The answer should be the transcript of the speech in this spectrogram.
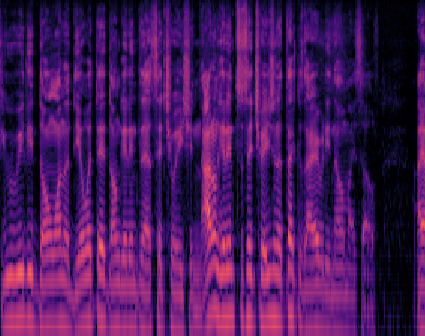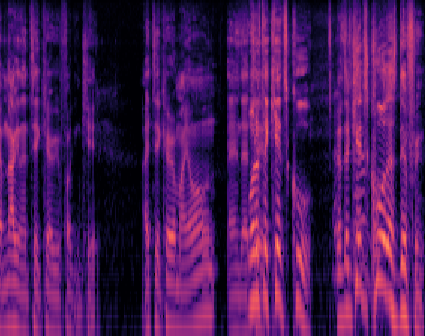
you really don't want to deal with it, don't get into that situation. I don't get into situations like that because I already know myself. I am not gonna take care of your fucking kid. I take care of my own, and that's what if it. the kid's cool? if the kid's cool, that's different.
